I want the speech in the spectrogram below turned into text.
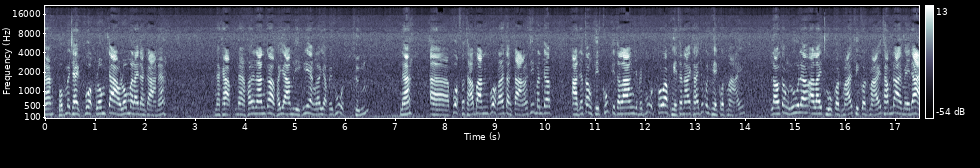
นะผมไม่ใช่พวกล้มเจ้าล้มอะไรต่างๆนะนะครับนะเพราะฉะนั้นก็พยายามหลีกเลี่ยงเราอย่าไปพูดถึงนะพวกสถาบันพวกอะไรต่างๆแล้วที่มันจะอาจจะต้องติดคุกติดตารางอย่าไปพูดเพราะว่าเพจทนายใครทุกคนเพจกฎหมาย เราต้องรู้แล้วอะไรถูกกฎหมายผิดกฎหมายทำได้ไม่ได้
